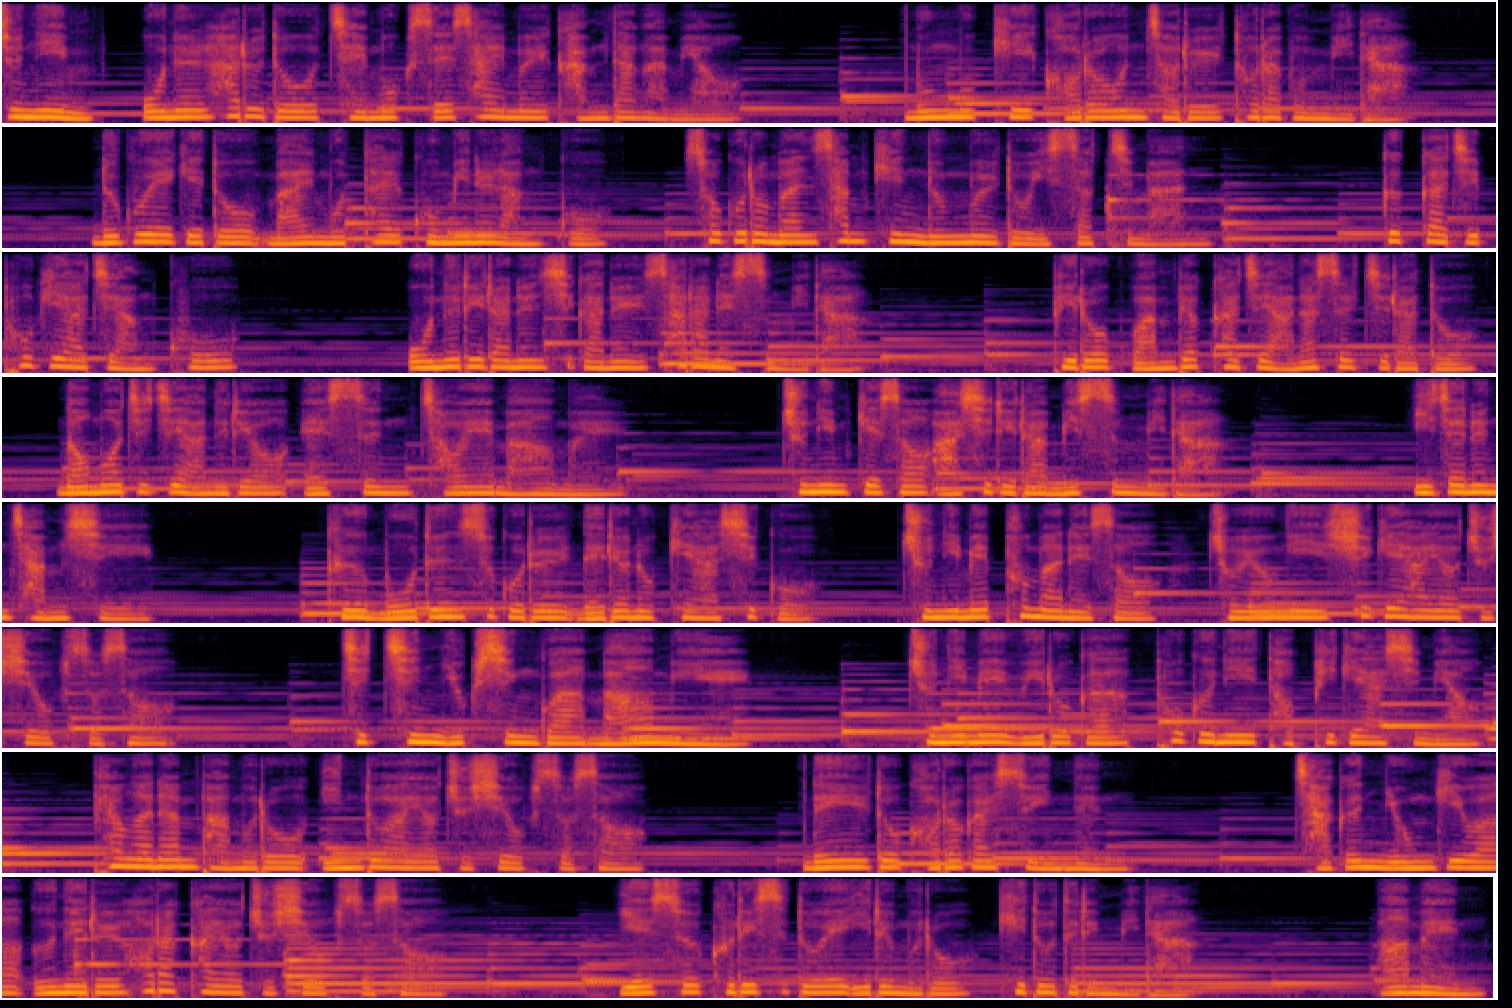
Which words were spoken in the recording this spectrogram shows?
주님, 오늘 하루도 제 몫의 삶을 감당하며 묵묵히 걸어온 저를 돌아봅니다. 누구에게도 말 못할 고민을 안고 속으로만 삼킨 눈물도 있었지만 끝까지 포기하지 않고 오늘이라는 시간을 살아냈습니다. 비록 완벽하지 않았을지라도 넘어지지 않으려 애쓴 저의 마음을 주님께서 아시리라 믿습니다. 이제는 잠시 그 모든 수고를 내려놓게 하시고 주님의 품 안에서 조용히 쉬게 하여 주시옵소서. 지친 육신과 마음 위에 주님의 위로가 포근히 덮이게 하시며 평안한 밤으로 인도하여 주시옵소서. 내일도 걸어갈 수 있는 작은 용기와 은혜를 허락하여 주시옵소서. 예수 그리스도의 이름으로 기도드립니다. 아멘.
